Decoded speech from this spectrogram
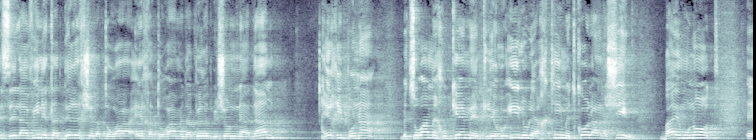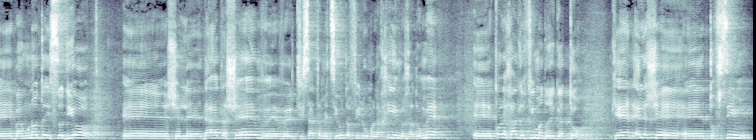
זה להבין את הדרך של התורה, איך התורה מדברת בלשון בני אדם, איך היא פונה בצורה מחוכמת להועיל ולהחכים את כל האנשים באמונות, אה, באמונות היסודיות של דעת השם ותפיסת המציאות אפילו מלאכים וכדומה אה, כל אחד לפי מדרגתו, כן? אלה שתופסים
